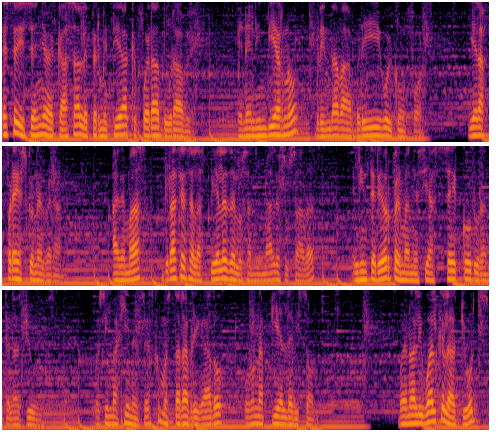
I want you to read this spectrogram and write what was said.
Este diseño de casa le permitía que fuera durable. En el invierno brindaba abrigo y confort, y era fresco en el verano. Además, gracias a las pieles de los animales usadas, el interior permanecía seco durante las lluvias. Pues imagínense, es como estar abrigado por una piel de bisonte. Bueno, al igual que las yurts,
